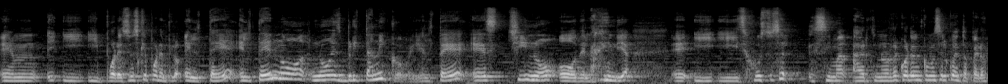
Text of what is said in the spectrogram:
em, y, por eso es que, por ejemplo, el té, el té no, no es británico, el té es chino o de la India. Eh, y, justo es el, a ver, no recuerdo cómo es el cuento, pero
